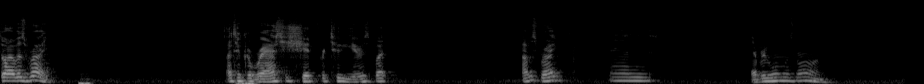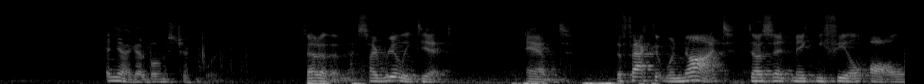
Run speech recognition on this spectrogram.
So I was right. I took a rash of shit for two years, but I was right. And everyone was wrong. And yeah, I got a bonus check for it. Better than this. I really did. And the fact that we're not doesn't make me feel all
